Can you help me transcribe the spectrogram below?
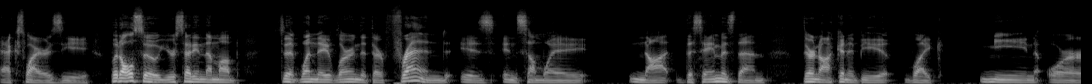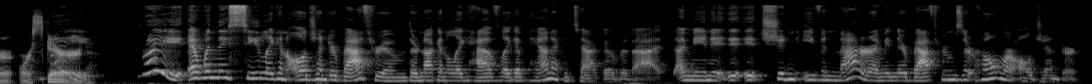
X, Y, or Z," but also you're setting them up that when they learn that their friend is in some way not the same as them, they're not going to be like mean or or scared. Right. Right. And when they see like an all gender bathroom, they're not going to like have like a panic attack over that. I mean, it, it, shouldn't even matter. I mean, their bathrooms at home are all gender.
